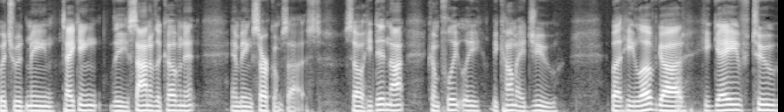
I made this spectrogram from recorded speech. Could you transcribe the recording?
which would mean taking the sign of the covenant and being circumcised. So he did not completely become a Jew, but he loved God. He gave to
